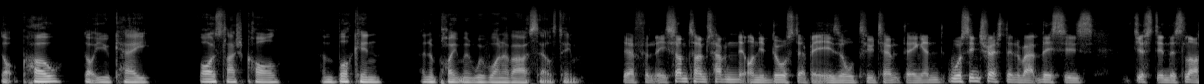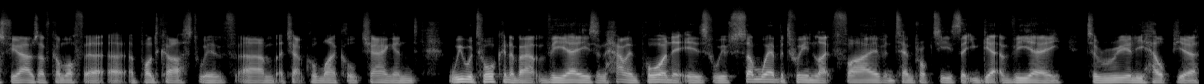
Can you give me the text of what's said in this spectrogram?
dot co dot UK forward slash call and book in an appointment with one of our sales team. Definitely. Sometimes having it on your doorstep, it is all too tempting. And what's interesting about this is just in this last few hours, I've come off a, a podcast with um, a chap called Michael Chang, and we were talking about VAs and how important it is with somewhere between like five and 10 properties that you get a VA to really help you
